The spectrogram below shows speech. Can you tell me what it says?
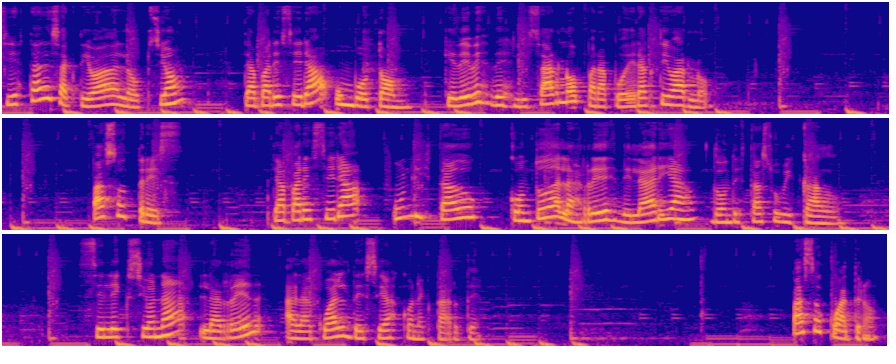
Si está desactivada la opción, te aparecerá un botón que debes deslizarlo para poder activarlo. Paso 3. Te aparecerá un listado con todas las redes del área donde estás ubicado. Selecciona la red a la cual deseas conectarte. Paso 4.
